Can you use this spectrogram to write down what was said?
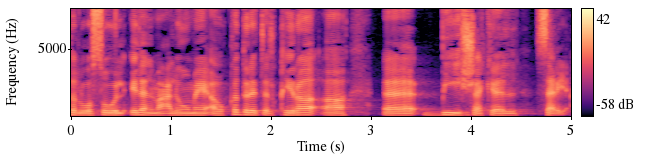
الوصول إلى المعلومة أو قدرة القراءة آه، بشكل سريع.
